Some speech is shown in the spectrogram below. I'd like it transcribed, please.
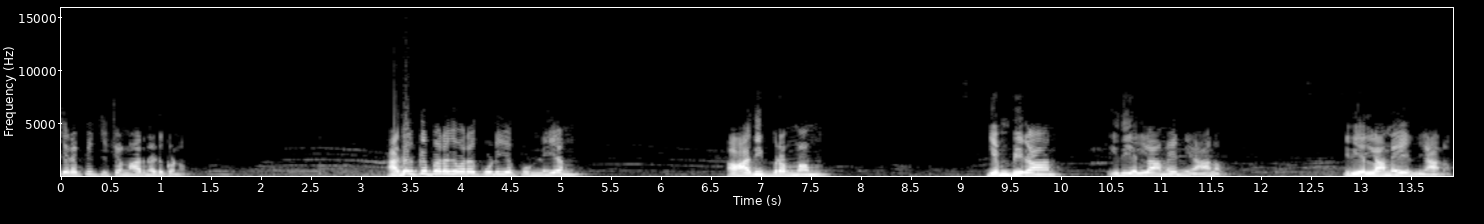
சிறப்பித்து சொன்னார்னு எடுக்கணும். அதற்கு பிறகு வரக்கூடிய புண்ணியம் ஆதி பிரம்மம் எம்பிரான் இது எல்லாமே ஞானம். இது எல்லாமே ஞானம்.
